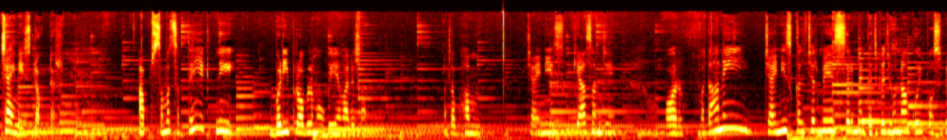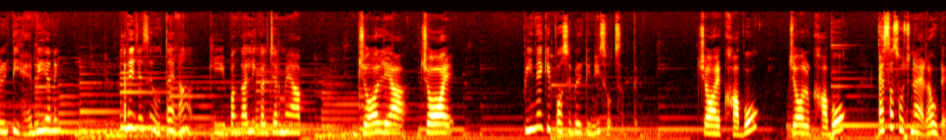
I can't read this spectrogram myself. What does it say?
Chinese doctor. आप समझ सकते हैं ये कितनी बड़ी प्रॉब्लम हो गई हमारे साथ। मतलब हम चाइनीज़ क्या समझें? और पता नहीं, चाइनीज़ कल्चर में सिर में गजगज होना कोई पॉसिबिलिटी है भी या नहीं? अरे जैसे होता है ना कि बंगाली कल्चर में आप जॉल या चॉय पीने की पॉसिबिलिटी नहीं सोच सकते। चाय खाबो, जल खाबो, ऐसा सोचना अलाउड है।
